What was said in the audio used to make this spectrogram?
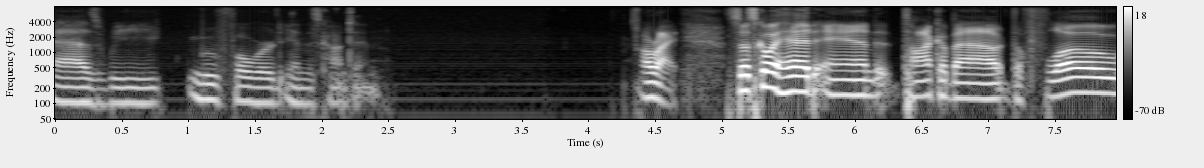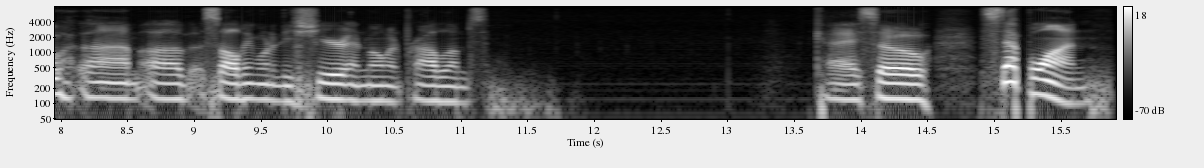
as we move forward in this content. All right, so let's go ahead and talk about the flow um, of solving one of these shear and moment problems. Okay, so step one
